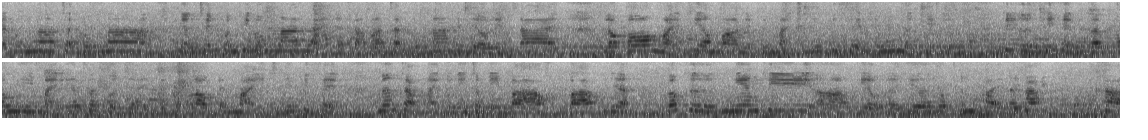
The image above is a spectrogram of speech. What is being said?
น์รูปหน้าจัดรูปหน้า อย่างเช่นคนที่รูปหน้าใหญ่เนี่ยสามารถจัดรูปหน้าให้เรียวเล็กได้ แล้วก็ไหมที่เอามาเนี่ยเป็นไหมชนิดพิเศษที่ไม่เหมือนที่อื่น ที่อื่นที่เห็นกันก็มีไหมเรียบซะส่วนใหญ่ แต่ของเราเป็นไหมชนิดพิเศษ เนื่องจากไหมตัวนี้จะมีบาฟบาฟเนี่ยก็คือเงี้ยงที่อ่าเกี่ยวเนื้อเยื่อยกขึ้นไปนะคะค่ะ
